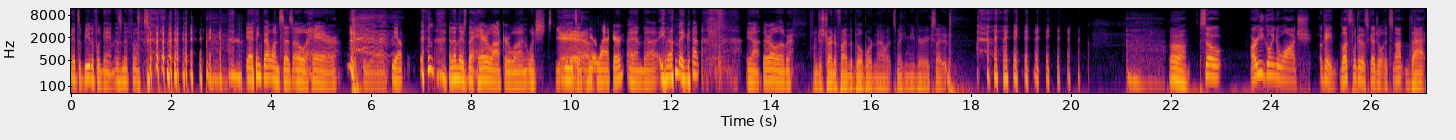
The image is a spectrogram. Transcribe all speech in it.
it's a beautiful game, isn't it, folks? yeah, I think that one says "Oh, hair." the, uh, yep. and then there's the hair locker one, which reads as Yeah. hair lacquer, and uh, you know they got, yeah, they're all over. I'm just trying to find the billboard now. It's making me very excited. Uh, so, are you going to watch? Okay, let's look at the schedule. It's not that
